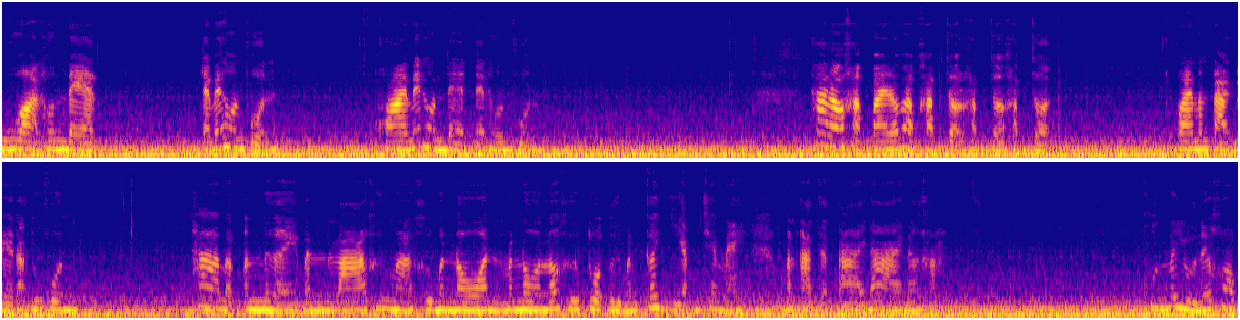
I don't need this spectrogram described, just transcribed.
วัวทนแดด แต่ไม่ทนฝน ควายไม่ทนแดดแต่ทนฝน ถ้าเราขับไปแล้วแบบขับจอดขับจอดขับจอดควายมันตากแดดอะทุกคน ถ้าแบบมันเหนื่อยมันล้าขึ้นมาคือมันนอน มันนอนแล้วคือตัวอื่นมันก็เหยียบใช่ไหม มันอาจจะตายได้นะคะ คุณไม่อยู่ในครอบ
